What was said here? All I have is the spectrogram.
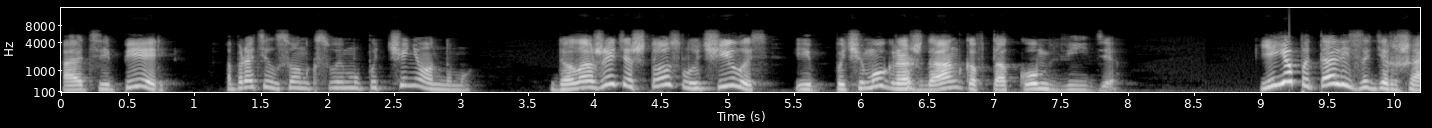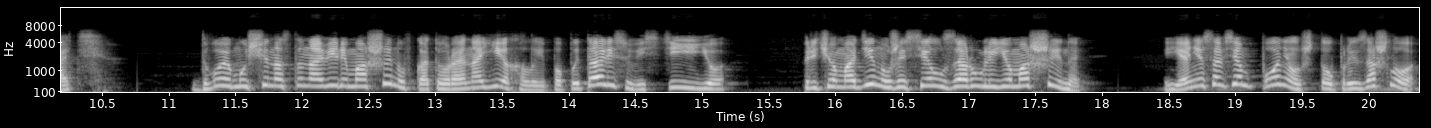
А теперь, — обратился он к своему подчиненному, — доложите, что случилось и почему гражданка в таком виде. Ее пытались задержать. Двое мужчин остановили машину, в которой она ехала, и попытались увезти ее причем один уже сел за руль ее машины. Я не совсем понял, что произошло.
